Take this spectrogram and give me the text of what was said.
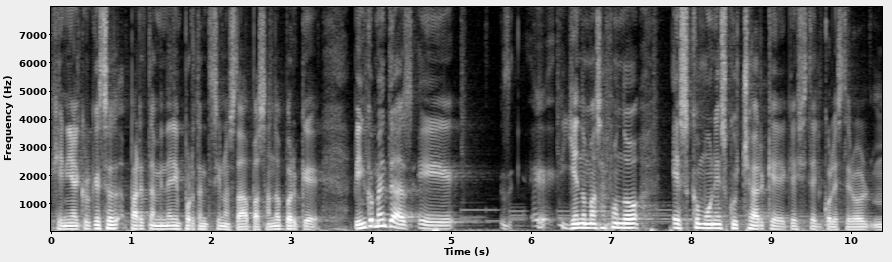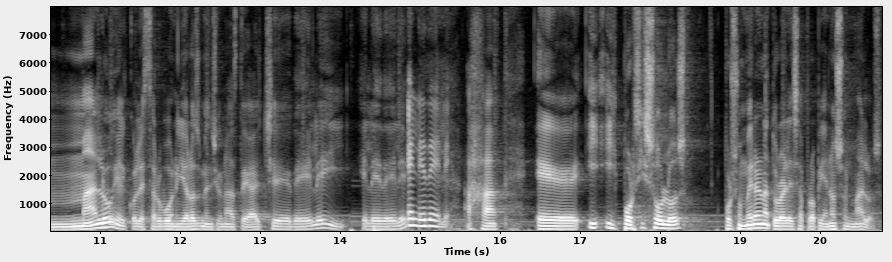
Genial, creo que esa parte también era importante si nos estaba pasando porque, bien comentas, eh, eh, yendo más a fondo, es común escuchar que, que, existe el colesterol malo y el colesterol bueno, ya los mencionaste, HDL y LDL. LDL. Ajá. Eh, y, y, por sí solos, por su mera naturaleza propia, no son malos.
